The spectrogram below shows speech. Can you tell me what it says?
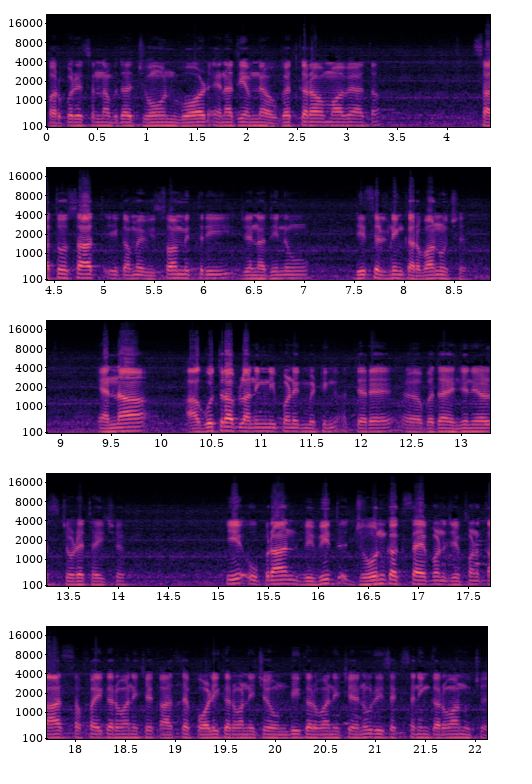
કોર્પોરેશનના બધા ઝોન વોર્ડ એનાથી એમને અવગત કરાવવામાં આવ્યા હતા. સાથોસાથ એક અમે વિશ્વામિત્રી જે નદીનું ડિસિલ્ટિંગ કરવાનું છે, એના આગોતરા પ્લાનિંગની પણ એક મિટિંગ અત્યારે બધા એન્જિનિયર્સ જોડે થઈ છે. એ ઉપરાંત વિવિધ ઝોન કક્ષાએ પણ જે પણ કાંસ સફાઈ કરવાની છે, કાચને પોળી કરવાની છે, ઊંડી કરવાની છે, એનું રિસેક્શનિંગ કરવાનું છે.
